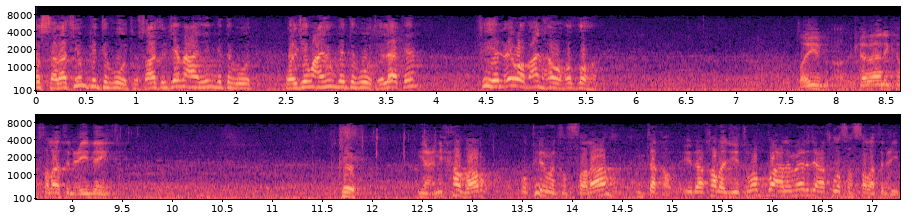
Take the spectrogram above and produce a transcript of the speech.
الصلاة يمكن تفوت وصلاة الجماعة يمكن تفوت والجمعة يمكن تفوت ولكن فيه العوض عنها وهو الظهر. طيب كذلك صلاة العيدين. كيف؟ يعني حضر أقيمت الصلاة انتقض. إذا خرج يتوضأ على ما يرجع خلصت صلاة العيد.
